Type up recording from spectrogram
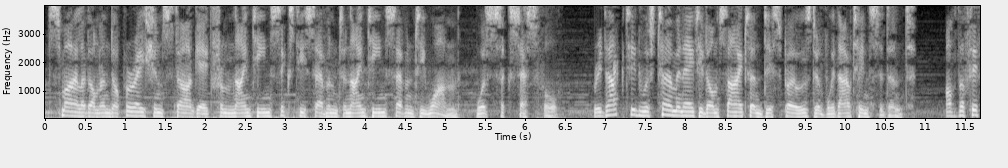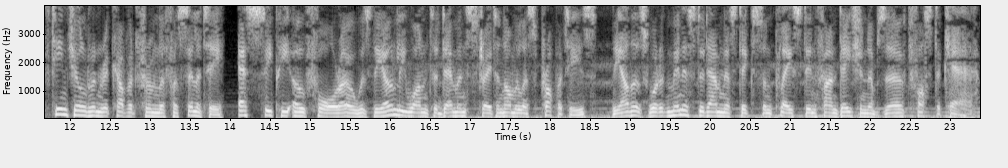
Smilodon and Operation Stargate from 1967 to 1971 was successful. Redacted was terminated on site and disposed of without incident. Of the 15 children recovered from the facility, SCP-040 was the only one to demonstrate anomalous properties, the others were administered amnestics and placed in Foundation-observed foster care.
